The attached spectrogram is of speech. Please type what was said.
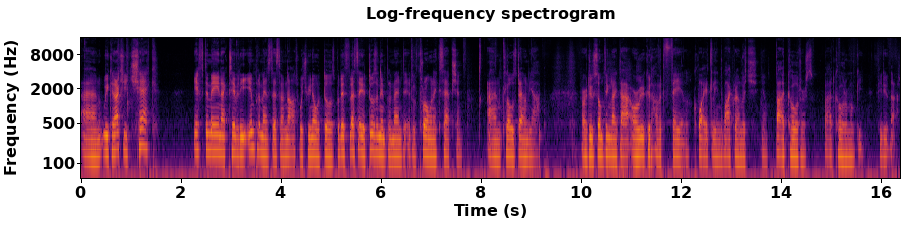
And we can actually check if the main activity implements this or not, which we know it does, but if let's say it doesn't implement it, it'll throw an exception and close down the app or do something like that, or you could have it fail quietly in the background, which, you know, bad coders, bad coder monkey if you do that.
